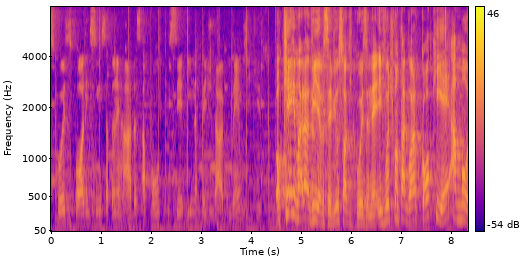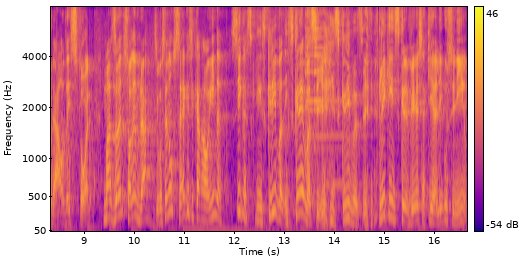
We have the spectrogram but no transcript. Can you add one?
As coisas podem sim estar tão erradas a ponto de ser inacreditável. Lembre-se disso. Ok, maravilha, você viu só que coisa, né? E vou te contar agora qual que é a moral da história. Mas antes, só lembrar, se você não segue esse canal ainda, siga, inscreva, inscreva-se, inscreva-se. Clique em inscrever-se aqui, liga o sininho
